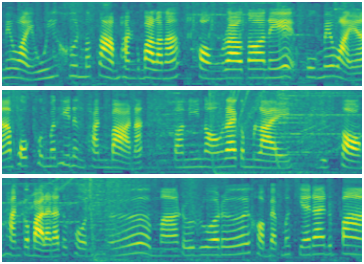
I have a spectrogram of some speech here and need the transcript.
ไม่ไหว อุ้ยขึ้นมา 3,000 กว่าบาทแล้วนะ ของเราตอนนี้คุ้มไม่ไหวนะ พกทุนมาที่ 1,000 บาทนะ ตอนนี้น้องได้กำไรอยู่ 2,000 กว่าบาทแล้วนะทุกคน เออ มารัวๆเลย ขอแบบเมื่อกี้ได้หรือเปล่า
